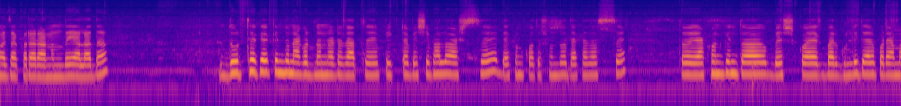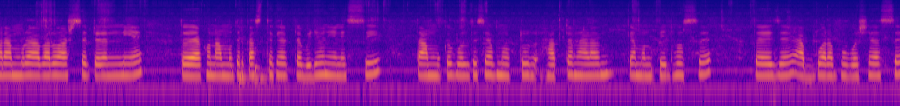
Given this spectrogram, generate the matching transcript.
মজা করার আনন্দই আলাদা। দূর থেকে কিন্তু নাগরদন্ডাটা রাত্রে পিকটা বেশি ভালো আসছে। দেখুন কত সুন্দর দেখা যাচ্ছে। তো এখন কিন্তু বেশ কয়েকবার গুল্লি দেওয়ার পরে আমার আম্মুরা আবারও আসছে ট্রেন নিয়ে। তো এখন আম্মুদের কাছ থেকে একটা ভিডিও নিয়ে নিচ্ছি। তা আম্মুকে বলতেছি, আম্মু, একটু হাতটা নাড়ান, কেমন ফিল হচ্ছে? তো এই যে আব্বু আর আব্বু বসে আছে,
